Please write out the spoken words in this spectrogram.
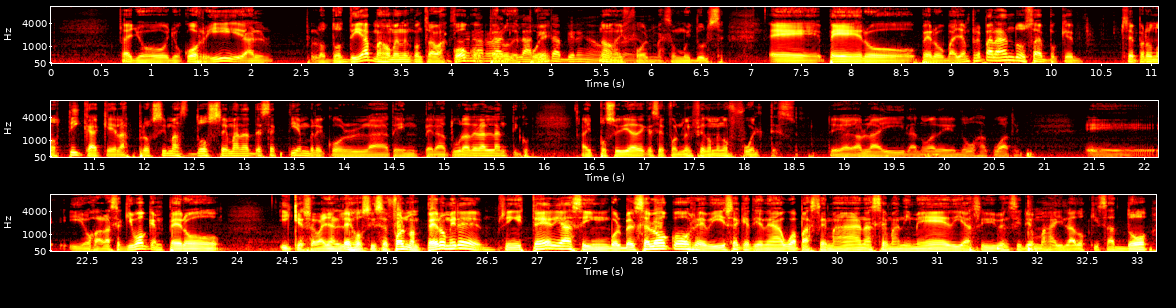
O sea, yo, yo corrí, al, los dos días más o menos encontrabas coco, pero después... ahora, No, no hay forma, son muy dulces. Eh, pero, pero vayan preparando, ¿sabes? Porque se pronostica que las próximas dos semanas de septiembre, con la temperatura del Atlántico, hay posibilidad de que se formen fenómenos fuertes. Te habla ahí la nueva de 2 a 4. Eh, y ojalá se equivoquen, pero y que se vayan lejos si se forman. Pero mire, sin histeria, sin volverse loco, revise que tiene agua para semana, semana y media, si vive en sitios más aislados, quizás dos,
